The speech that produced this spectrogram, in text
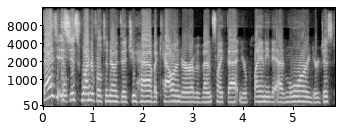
that is just wonderful to know that you have a calendar of events like that and you're planning to add more and you're just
